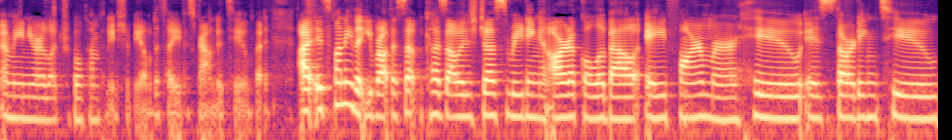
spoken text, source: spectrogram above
I mean, your electrical company should be able to tell you if it's grounded too. But I, it's funny that you brought this up because I was just reading an article about a farmer who is starting to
